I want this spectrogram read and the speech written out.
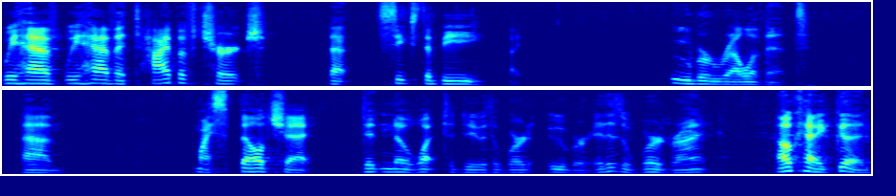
we have, we have a type of church that seeks to be like uber relevant. Um, my spell check didn't know what to do with the word uber. It is a word, right? Okay, good.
